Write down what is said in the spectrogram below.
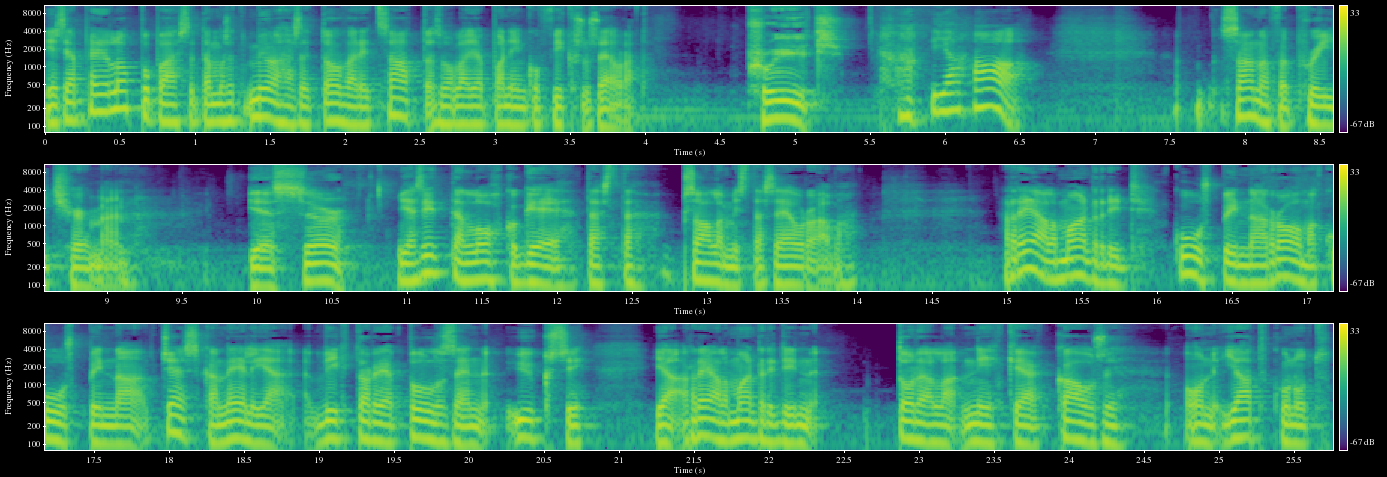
niin siellä pelin loppupäässä tämmöiset myöhäiset overit saattaisi olla jopa niin kuin fiksu seurata. Preach. Jaha. Son of a preacher man. Yes, sir. Ja sitten lohko G tästä psalmista seuraava. Real Madrid 6 pinnaa, Rooma 6 pinnaa, Ceska 4, Victoria Pulsen 1 ja Real Madridin todella nihkeä kausi on jatkunut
